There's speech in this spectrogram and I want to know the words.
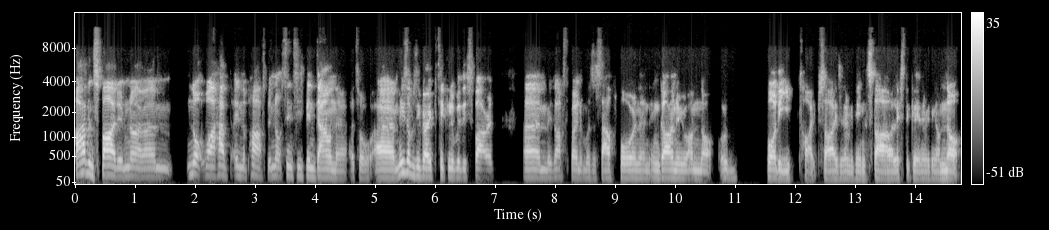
I haven't sparred him, no. Um not what I have in the past, but not since he's been down there at all. Um he's obviously very particular with his sparring. Um his last opponent was a southpaw and then in Ngannou, I'm not body type size and everything, stylistically and everything, I'm not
